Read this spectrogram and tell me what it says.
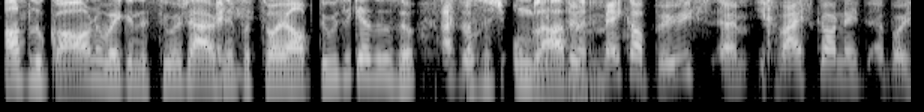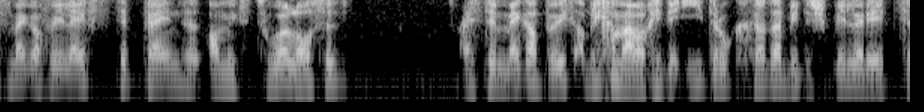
Als Lugano, wegen der Zuschauer Es nicht von ist- 2'500 oder so. Also, das ist Es unglaublich. tut mega böse. Ähm, ich weiß gar nicht, ob uns mega viele FCZ-Fans amigs zulassen. Es tut mega böse, aber ich habe auch den Eindruck, gerade bei den Spielern jetzt,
